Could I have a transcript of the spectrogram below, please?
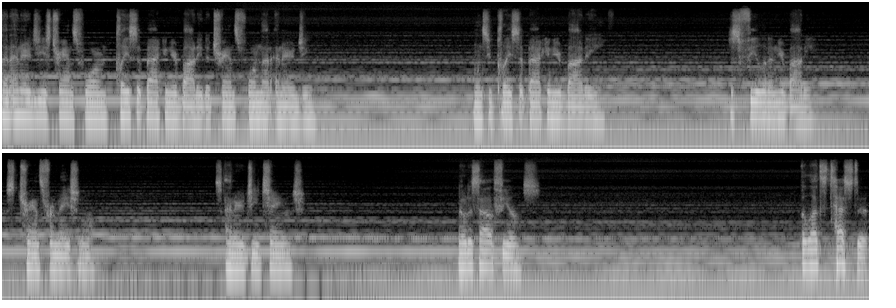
that energy is transformed, place it back in your body to transform that energy. Once you place it back in your body, just feel it in your body. It's transformational. It's energy change. Notice how it feels. But let's test it.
